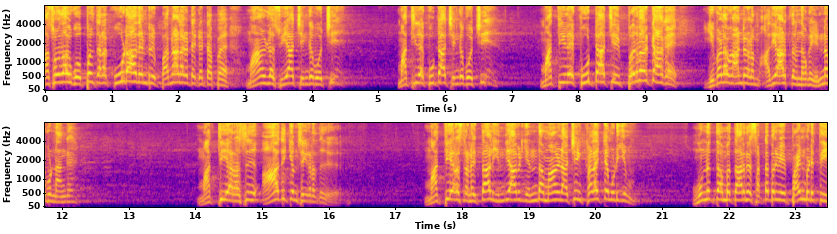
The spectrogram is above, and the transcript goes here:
மசோதாவுக்கு ஒப்புதல் தரக்கூடாது என்று பர்நாடகத்தை கேட்டப்ப மாநில சுயாட்சி எங்கே போச்சு? மத்தியில் கூட்டாட்சி எங்கே போச்சு? மத்தியில் கூட்டாட்சி பெறுவதற்காக இவ்வளவு ஆண்டுகளும் அதிகாரத்தில் இருந்தவங்க என்ன பண்ணாங்க? மத்திய அரசு ஆதிக்கம் செய்கிறது. மத்திய அரசு நினைத்தால் இந்தியாவில் எந்த மாநில ஆட்சியும் கலைக்க முடியும். முன்னூத்தி ஐம்பத்தாறு சட்டப்பிரிவை பயன்படுத்தி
